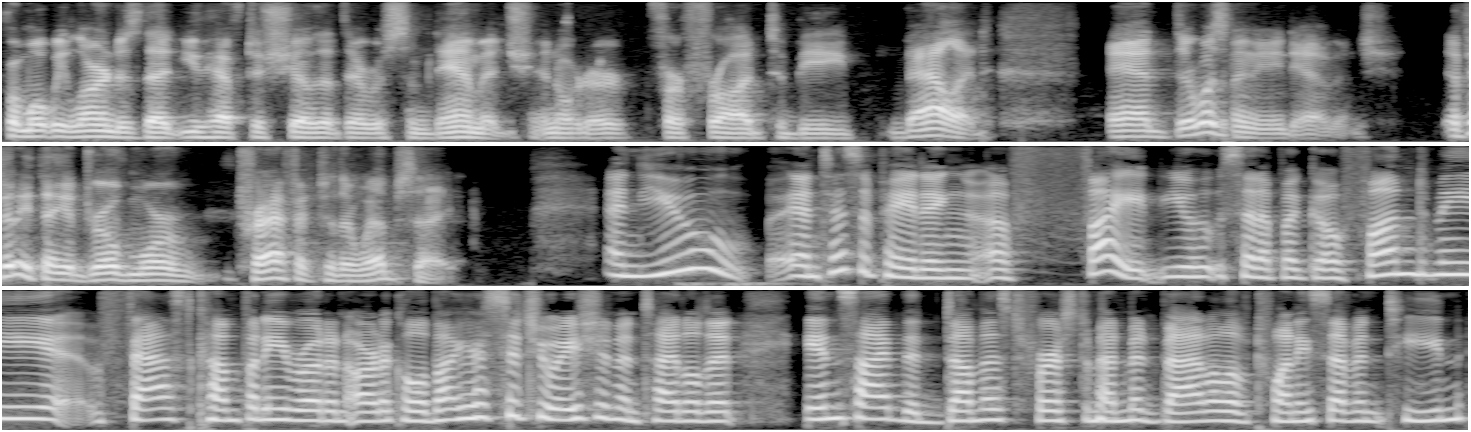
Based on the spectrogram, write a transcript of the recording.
from what we learned is that you have to show that there was some damage in order for fraud to be valid, and there wasn't any damage. If anything, it drove more traffic to their website. And you anticipating a fight, you set up a GoFundMe. Fast Company wrote an article about your situation and titled it Inside the Dumbest First Amendment Battle of 2017.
